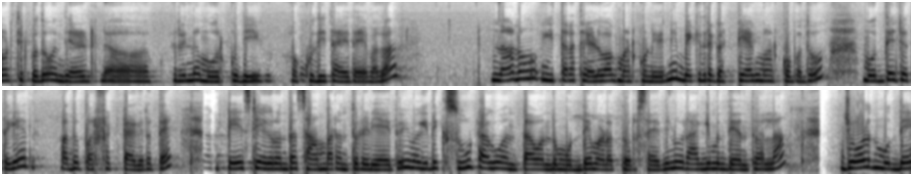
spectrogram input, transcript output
ನೋಡ್ತಿರ್ಬೋದು ಒಂದು ಎರಡರಿಂದ ಮೂರು ಕುದಿ, ಕುದೀತಾ ಇದೆ ಇವಾಗ. ನಾನು ಈ ಥರ ತೆಳುವಾಗಿ ಮಾಡ್ಕೊಂಡಿದ್ದೀನಿ ಬೇಕಿದ್ರೆ ಗಟ್ಟಿಯಾಗಿ ಮಾಡ್ಕೋಬೋದು. ಮುದ್ದೆ ಜೊತೆಗೆ ಅದು ಪರ್ಫೆಕ್ಟ್ ಆಗಿರುತ್ತೆ. ಇವಾಗ ಟೇಸ್ಟಿಯಾಗಿರುವಂಥ ಸಾಂಬಾರು ಅಂತೂ ರೆಡಿ ಆಯಿತು. ಇವಾಗ ಇದಕ್ಕೆ ಸೂಟ್ ಆಗುವಂಥ ಒಂದು ಮುದ್ದೆ ಮಾಡೋದು ತೋರಿಸ್ತಾ ಇದ್ದೀನಿ ರಾಗಿ ಮುದ್ದೆ ಅಂತೂ ಅಲ್ಲ. ಜೋಳದ ಮುದ್ದೆ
